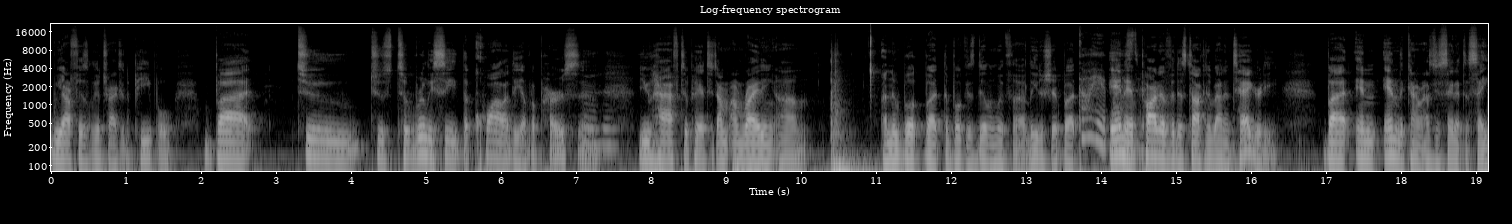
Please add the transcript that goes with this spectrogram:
we are physically attracted to people, but to to to really see the quality of a person, you have to pay attention. I'm, I'm writing um, a new book, but the book is dealing with uh, leadership. But Go ahead, in it, part of it is talking about integrity. But in in the conversation, I just say that to say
